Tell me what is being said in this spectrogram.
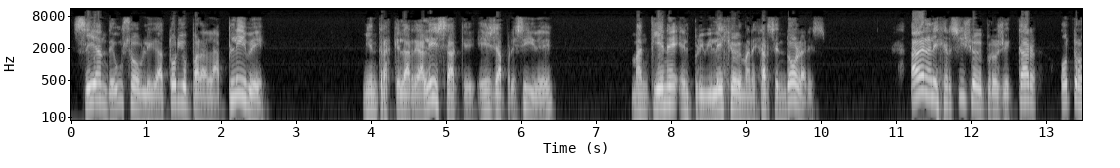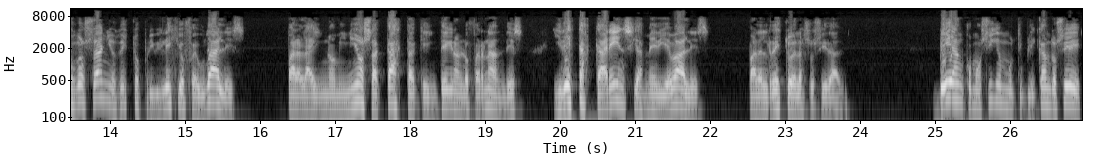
sean de uso obligatorio para la plebe, mientras que la realeza que ella preside mantiene el privilegio de manejarse en dólares. Hagan el ejercicio de proyectar otros dos años de estos privilegios feudales para la ignominiosa casta que integran los Fernández y de estas carencias medievales para el resto de la sociedad. Vean cómo siguen multiplicándose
